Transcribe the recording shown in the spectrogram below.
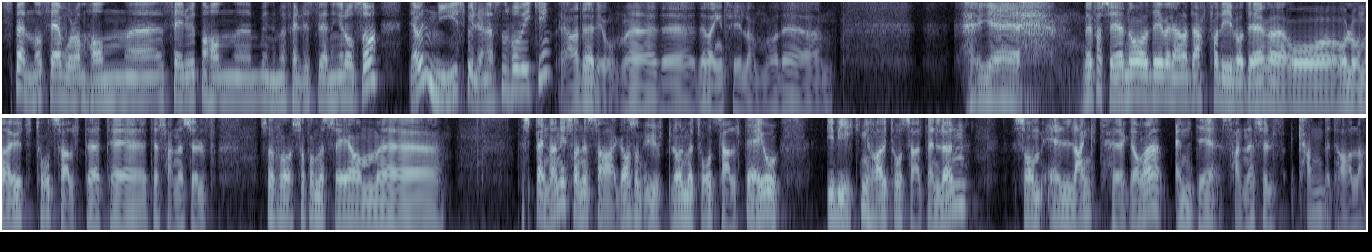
Spennende å se hvordan han uh, ser ut når han uh, begynner med fellestreninger også. Det er jo en ny spiller nesten for Viking? Ja, det er det jo. Det, det var ingen tvil om. Og det jeg, vi får se. nå, Det er vel gjerne derfor de vurderer å, å låne ut Tord Salte til, til Sandnes Ulf. Så, så, får vi se om eh, Det spennende i sånne saker som utlån med Tord Salte er jo I Viking har jo Tord Salte en lønn som er langt høyere enn det Sandnes Ulf kan betale.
